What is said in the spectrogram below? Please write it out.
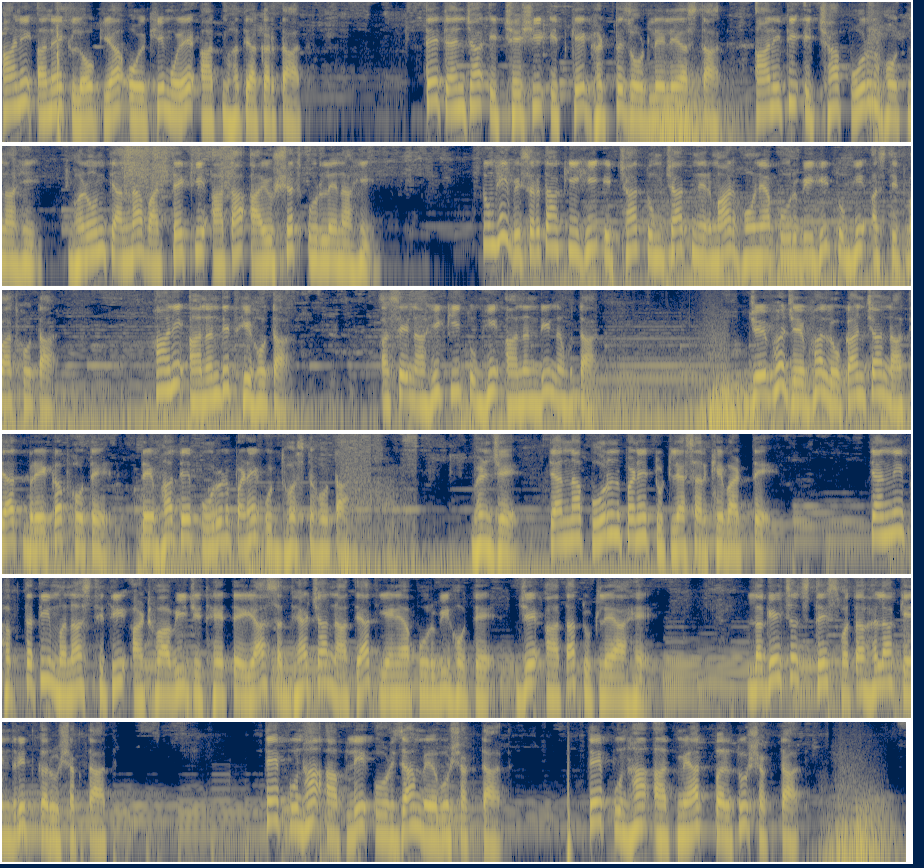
आणि अनेक लोक या ओळखीमुळे आत्महत्या करतात. ते त्यांच्या इच्छेशी इतके घट्ट जोडलेले असतात आणि ती इच्छा पूर्ण होत नाही म्हणून त्यांना वाटते की आता आयुष्यच उरले नाही. तुम्ही विसरता की ही इच्छा तुमच्यात निर्माण होण्यापूर्वीही तुम्ही अस्तित्वात होता आणि आनंदितही होता. असे नाही की तुम्ही आनंदी नव्हतात. जेव्हा जेव्हा लोकांच्या नात्यात ब्रेकअप होते तेव्हा ते पूर्णपणे उद्ध्वस्त होतात. म्हणजे त्यांना पूर्णपणे तुटल्यासारखे वाटते. त्यांनी फक्त ती मनस्थिती आठवावी जिथे ते या सध्याच्या नात्यात येण्यापूर्वी होते जे आता तुटले आहे. लगेचच ते स्वतःला केंद्रित करू शकतात. ते पुन्हा आपली ऊर्जा मिळवू शकतात. ते पुन्हा आत्म्यात परतू शकतात.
